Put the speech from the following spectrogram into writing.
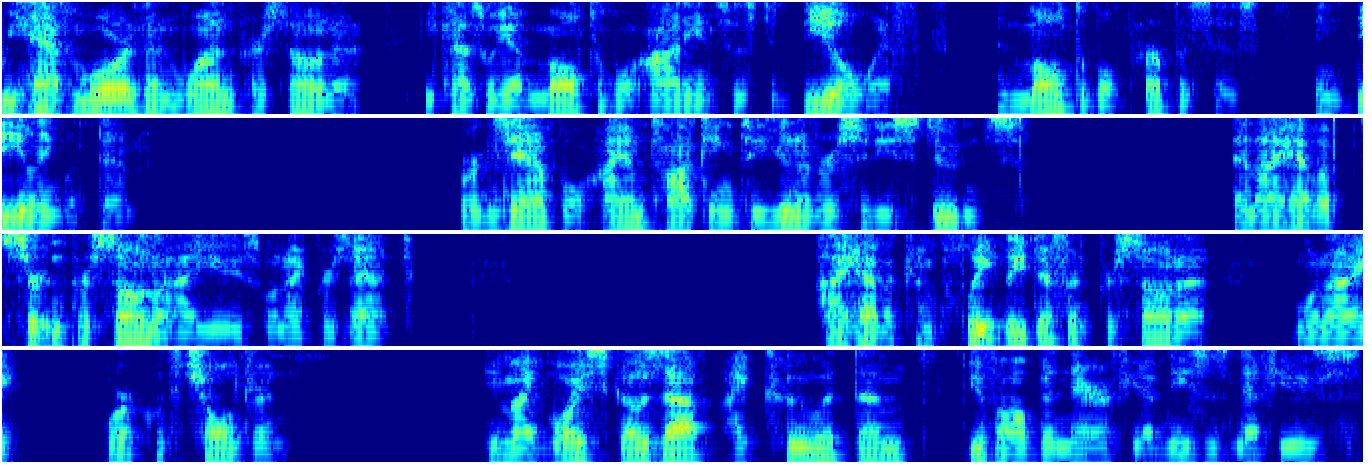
We have more than one persona because we have multiple audiences to deal with and multiple purposes in dealing with them. For example, I am talking to university students and I have a certain persona I use when I present. I have a completely different persona when I work with children my voice goes up, I coo at them. You've all been there if you have nieces, nephews,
